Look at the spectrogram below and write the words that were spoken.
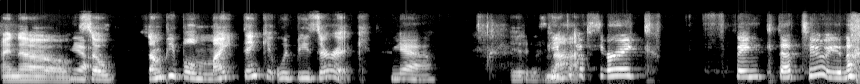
I know. Yeah. So some people might think it would be Zurich. Yeah. It is People not. of Zurich think that too, you know.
